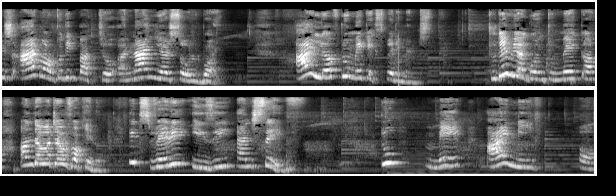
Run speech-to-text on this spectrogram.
friends, I'm Arkodeep Patra, a 9 years old boy. I love to make experiments. Today we are going to make a underwater volcano. It's very easy and safe. To make, I need a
